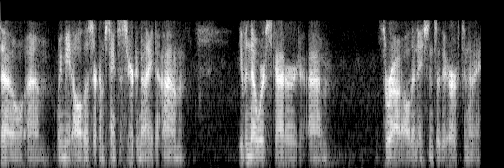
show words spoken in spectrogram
so um, we meet all those circumstances here tonight. Um, even though we're scattered um, throughout all the nations of the earth tonight,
